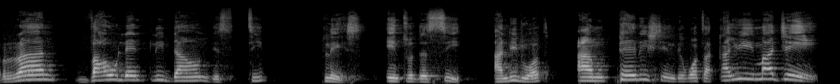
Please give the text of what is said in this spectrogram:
ran violently down the steep place into the sea and did what? And perished in the water. Can you imagine?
